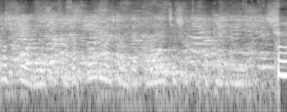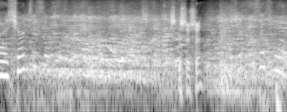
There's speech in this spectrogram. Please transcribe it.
Про форму, що це за форма, то що це таке. А що це за Ще ще? ще? що це за форма?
